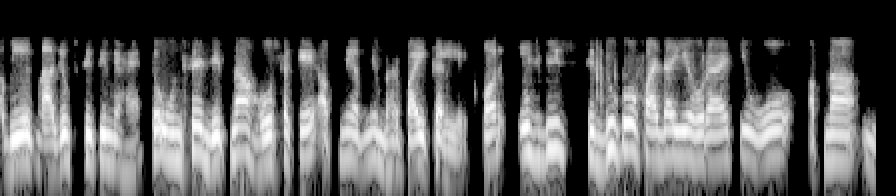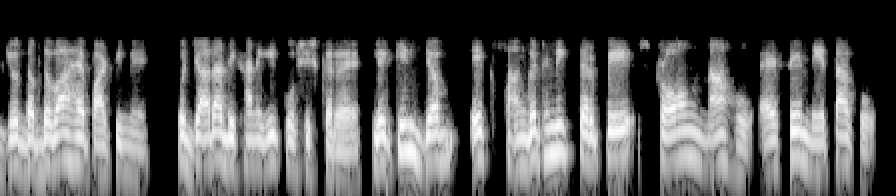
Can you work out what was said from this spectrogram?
अभी एक नाजुक स्थिति में है तो उनसे जितना हो सके अपनी अपनी भरपाई कर ले। और इस बीच सिद्धू को फ़ायदा ये हो रहा है कि वो अपना जो दबदबा है पार्टी में, वो ज़्यादा दिखाने की कोशिश कर रहे हैं। लेकिन जब एक सांगठनिक तर पे स्ट्रांग ना हो, ऐसे नेता को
